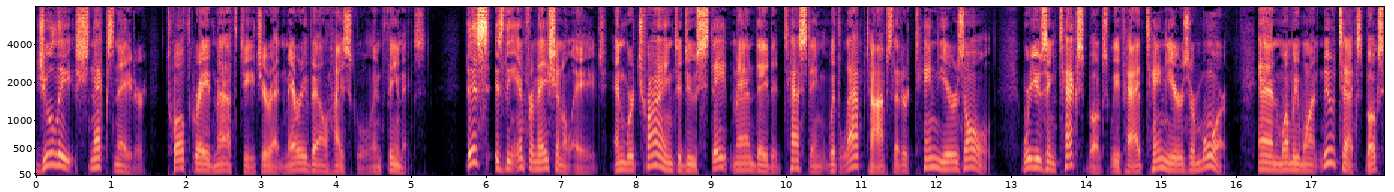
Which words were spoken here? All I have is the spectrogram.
Julie Schnexnader, 12th grade math teacher at Maryvale High School in Phoenix. This is the informational age, and we're trying to do state mandated testing with laptops that are 10 years old. We're using textbooks we've had 10 years or more. And when we want new textbooks,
